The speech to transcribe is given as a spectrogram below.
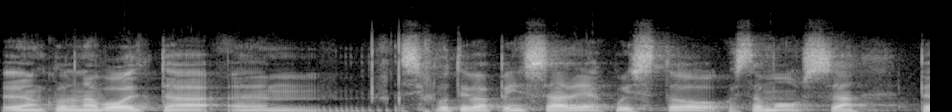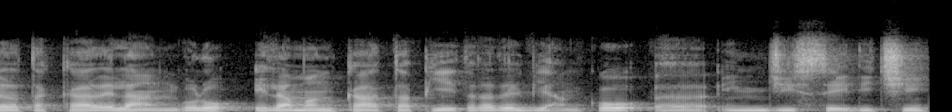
ancora una volta um, si poteva pensare a questo, questa mossa per attaccare l'angolo e la mancata pietra del bianco in G16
